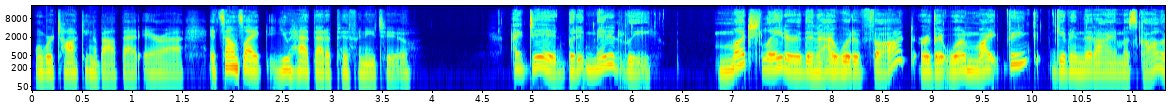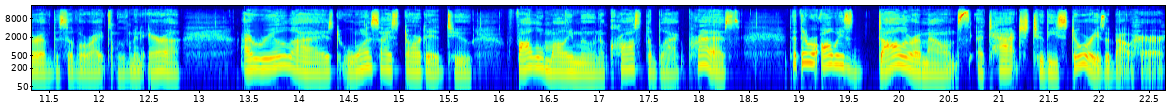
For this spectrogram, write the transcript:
when we're talking about that era. It sounds like you had that epiphany too. I did, but admittedly, much later than I would have thought or that one might think, given that I am a scholar of the civil rights movement era. I realized once I started to follow Mollie Moon across the black press that there were always dollar amounts attached to these stories about her.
